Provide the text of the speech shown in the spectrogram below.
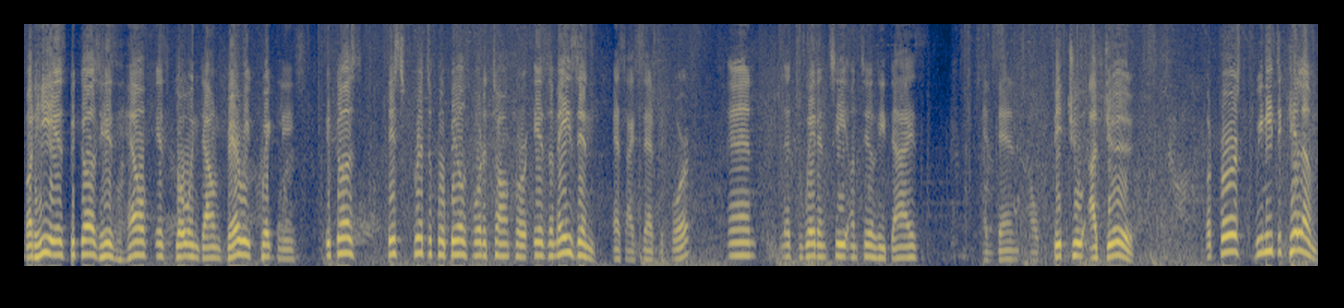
But he is because his health is going down very quickly. Because this critical build for the Tonkor is amazing, as I said before. And let's wait and see until he dies. And then I'll bid you adieu. But first, we need to kill him.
